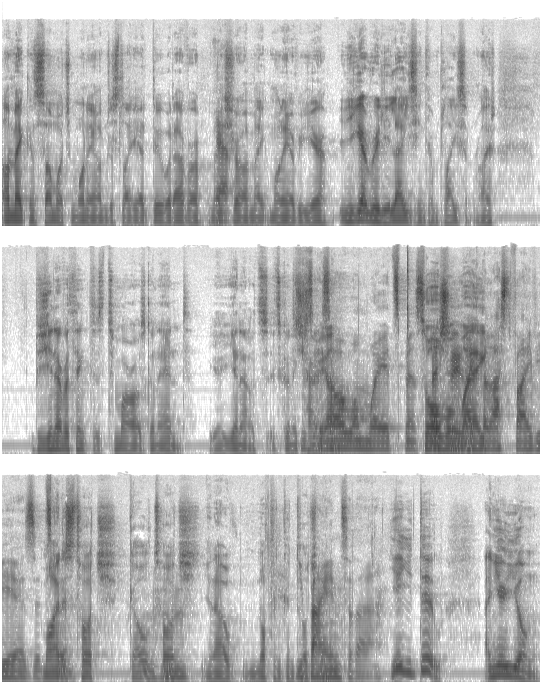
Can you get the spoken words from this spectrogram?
I'm making so much money, I'm just like, yeah, do whatever. Make Yeah. sure I make money every year. And you get really lazy and complacent, right? Because you never think that tomorrow's going to end. You, you know, it's, it's going to It's, carry it's on. all one way. It's been, all one especially like way. the last five years. It's Midas been, touch, gold mm-hmm. touch, you know, nothing can touch you buy me. into that. Yeah, you do. And you're young,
